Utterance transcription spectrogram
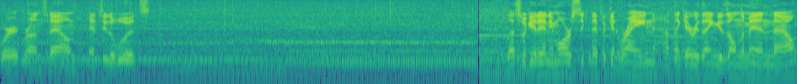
where it runs down into the woods. Unless we get any more significant rain, I think everything is on the mend now.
